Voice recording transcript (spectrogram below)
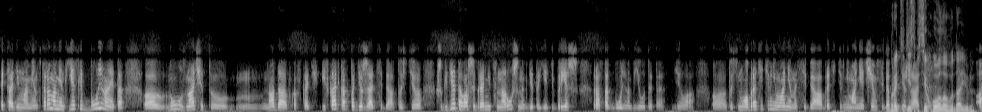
Это один момент. Второй момент, если больно это, а, ну, значит, э, надо, как сказать, искать, как поддержать себя. То есть э, где-то ваши границы нарушены, где-то есть брешь, раз так больно бьет это дело. А, То есть, ну, обратите внимание на себя, обратите внимание, чем себя Обратитесь к поддержать. психологу, да, Юля? А,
